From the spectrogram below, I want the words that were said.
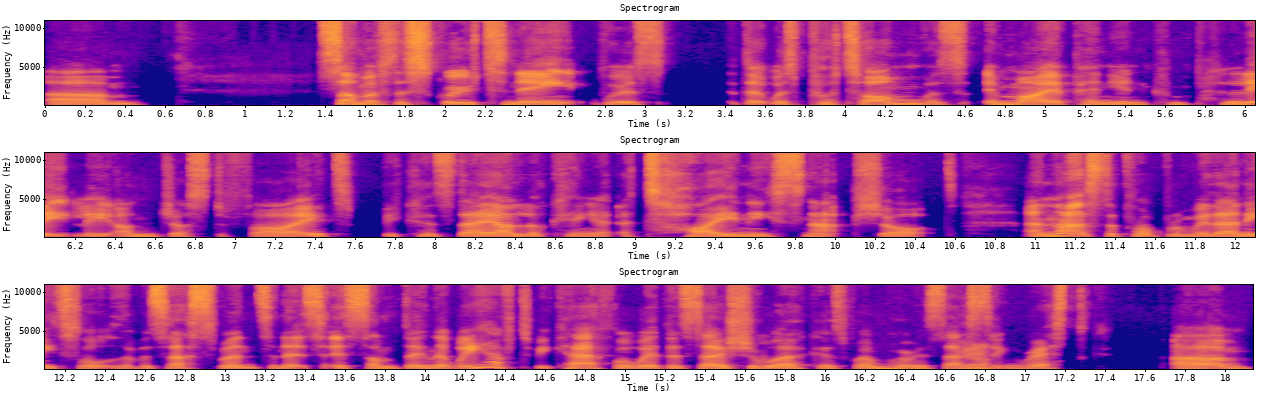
um, some of the scrutiny was that was put on was in my opinion completely unjustified because they are looking at a tiny snapshot and that's the problem with any sort of assessment. And it's, it's something that we have to be careful with as social workers when we're assessing yeah. risk. Um,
